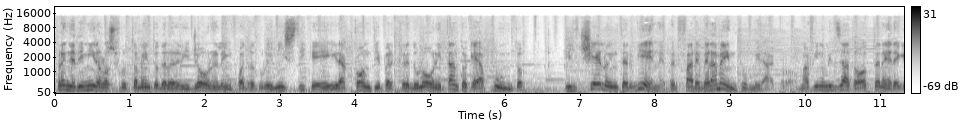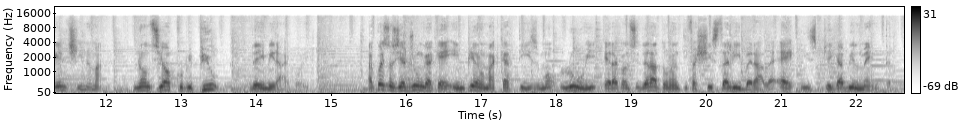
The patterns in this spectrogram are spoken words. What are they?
Prende di mira lo sfruttamento della religione, le inquadrature mistiche i racconti per creduloni, tanto che appunto il cielo interviene per fare veramente un miracolo, ma finalizzato a ottenere che il cinema non si occupi più dei miracoli. A questo si aggiunga che in pieno maccartismo lui era considerato un antifascista liberal e inspiegabilmente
